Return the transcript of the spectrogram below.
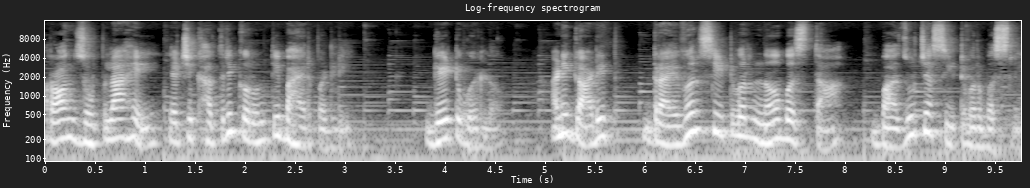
रॉन झोपला आहे याची खात्री करून ती बाहेर पडली. गेट उघडलं आणि गाडीत ड्रायव्हर सीटवर न बसता बाजूच्या सीटवर बसली.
